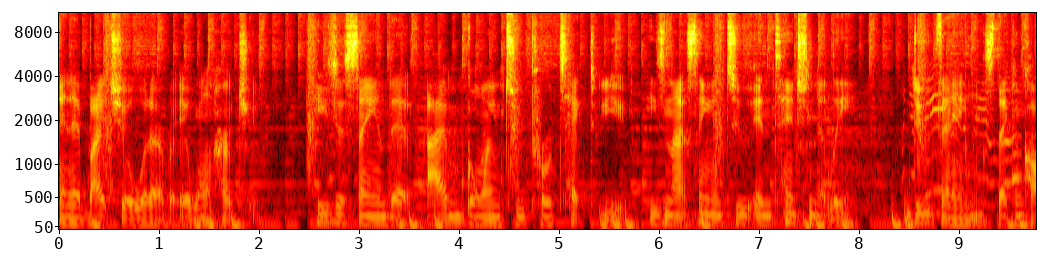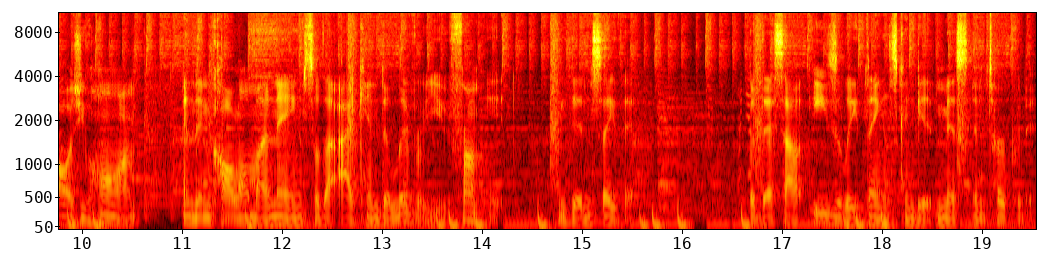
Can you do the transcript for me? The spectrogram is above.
and it bites you or whatever, it won't hurt you. He's just saying that I'm going to protect you. He's not saying to intentionally do things that can cause you harm and then call on my name so that I can deliver you from it. He didn't say that. But that's how easily things can get misinterpreted.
